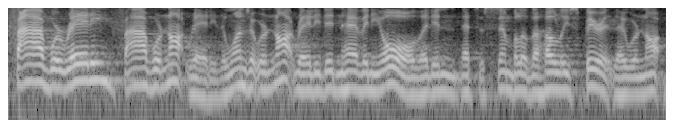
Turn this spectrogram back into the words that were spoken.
five were ready, five were not ready. The ones that were not ready didn't have any oil. They didn't, that's a symbol of the Holy Spirit. They were not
